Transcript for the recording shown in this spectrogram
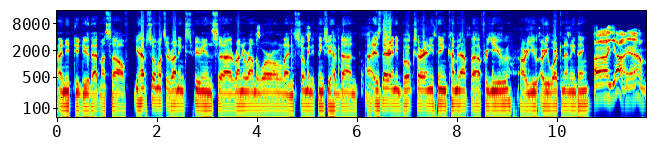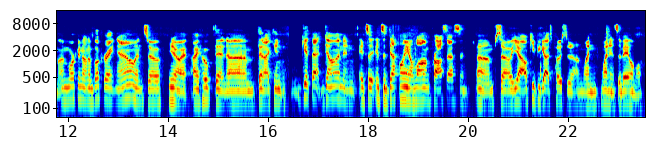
I need to do that myself. You have so much running experience uh, running around the world and so many things you have done. Uh, is there any books or anything coming up uh, for you? Are you are you working on anything? Uh, yeah, I am. I'm working on a book right now, and so you know, I, I hope that um, that I can get that done. And it's a it's a definitely a long process, and um, so yeah, I'll keep you guys posted on when when it's available.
